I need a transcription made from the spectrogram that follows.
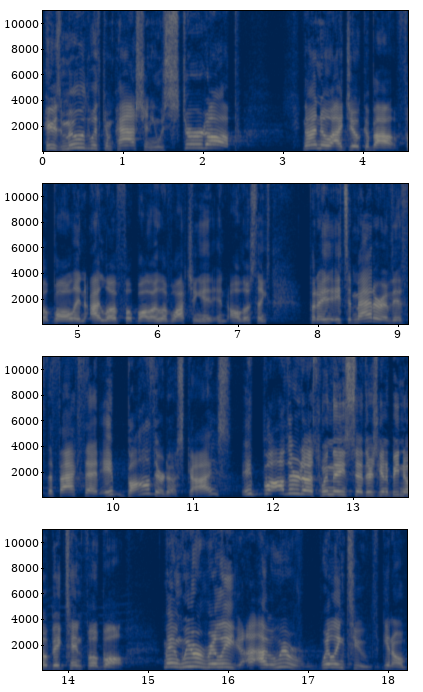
He was moved with compassion, he was stirred up now, I know I joke about football, and I love football, I love watching it, and all those things. But it's a matter of if the fact that it bothered us, guys. It bothered us when they said there's going to be no Big Ten football. Man, we were really, I, we were willing to, you know,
